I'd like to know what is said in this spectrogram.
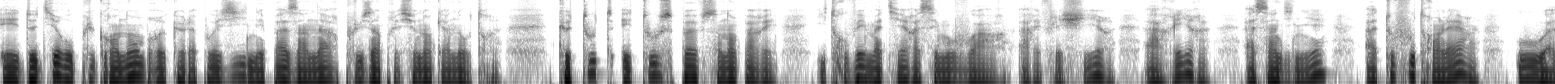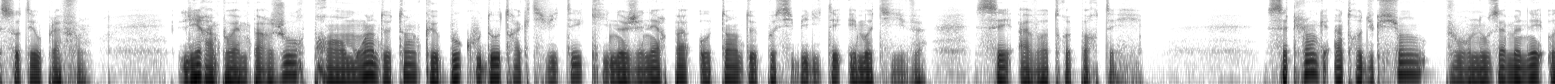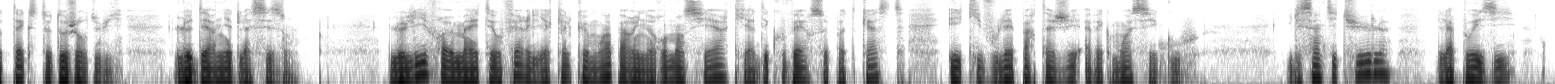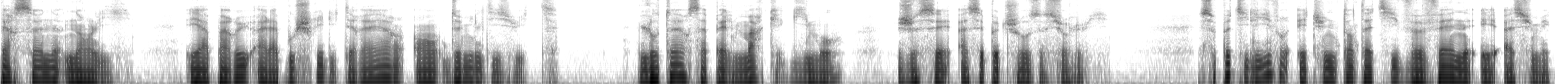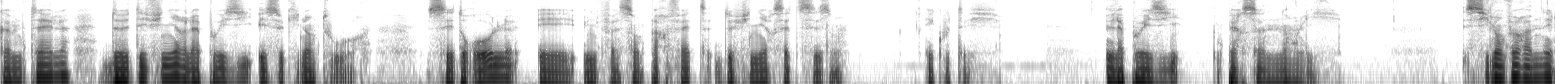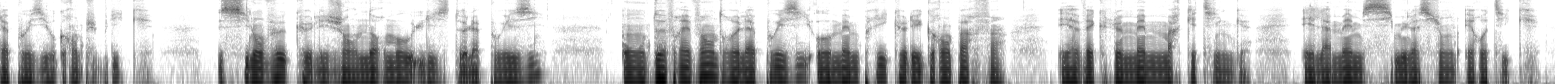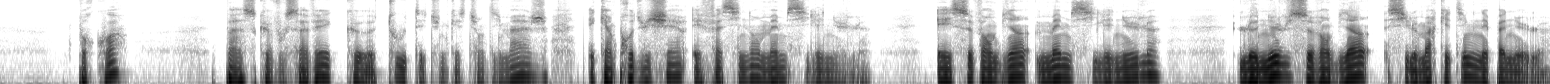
et de dire au plus grand nombre que la poésie n'est pas un art plus impressionnant qu'un autre, que toutes et tous peuvent s'en emparer, y trouver matière à s'émouvoir, à réfléchir, à rire, à s'indigner, à tout foutre en l'air ou à sauter au plafond. Lire un poème par jour prend moins de temps que beaucoup d'autres activités qui ne génèrent pas autant de possibilités émotives. C'est à votre portée. Cette longue introduction pour nous amener au texte d'aujourd'hui, le dernier de la saison. Le livre m'a été offert il y a quelques mois par une romancière qui a découvert ce podcast et qui voulait partager avec moi ses goûts. Il s'intitule La poésie, personne n'en lit et apparu à la boucherie littéraire en 2018. L'auteur s'appelle Marc Guimau. Je sais assez peu de choses sur lui. Ce petit livre est une tentative vaine et assumée comme telle de définir la poésie et ce qui l'entoure. C'est drôle et une façon parfaite de finir cette saison. Écoutez. La poésie, personne n'en lit. Si l'on veut ramener la poésie au grand public, si l'on veut que les gens normaux lisent de la poésie, on devrait vendre la poésie au même prix que les grands parfums et avec le même marketing et la même simulation érotique. Pourquoi? Parce que vous savez que tout est une question d'image et qu'un produit cher est fascinant même s'il est nul, et se vend bien même s'il est nul, le nul se vend bien si le marketing n'est pas nul.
